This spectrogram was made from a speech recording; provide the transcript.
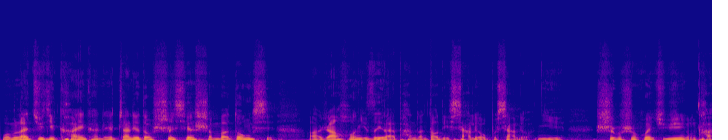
我们来具体看一看这些战略都是些什么东西啊，然后你自己来判断到底下流不下流，你是不是会去运用它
